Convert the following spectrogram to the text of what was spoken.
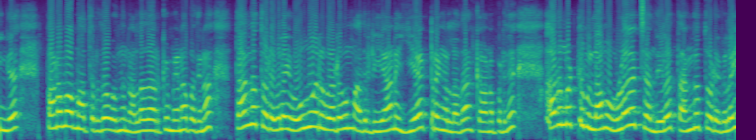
நீங்கள் பணமாக மாற்றுறதோ வந்து நல்லதாக இருக்கும். ஏன்னா பார்த்தீங்கன்னா தங்கத்தோட விலை ஒவ்வொரு வருடமும் அதனுடையான ஏற்றங்களில் தான் காணும் காணப்படுது. அது மட்டும் இல்லாமல் உலக சந்தையில் தங்கத்தோட விலை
